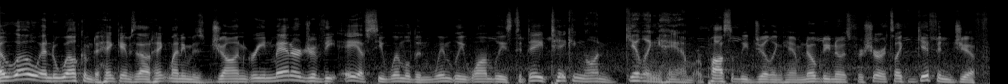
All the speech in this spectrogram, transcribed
Hello and welcome to Hank Games Without Hank. My name is John Green, manager of the AFC Wimbledon Wimbly Womblys. Today taking on Gillingham, or possibly Gillingham. Nobody knows for sure. It's like GIF and GIF.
